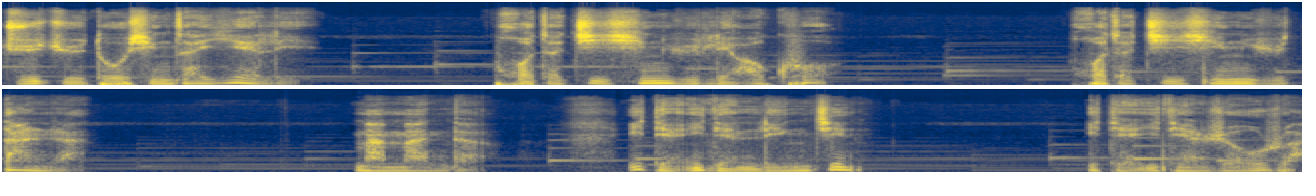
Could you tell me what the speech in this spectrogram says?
踽踽独行在夜里，或者寄心于辽阔，或者寄心于淡然。慢慢的，一点一点宁静，一点一点柔软，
